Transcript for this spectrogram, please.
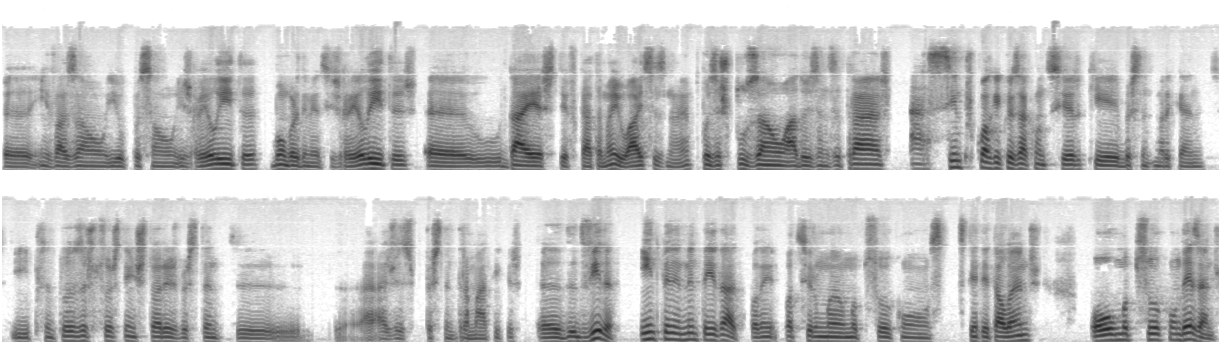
Uh, invasão e ocupação israelita, bombardeamentos israelitas, uh, o Daesh esteve cá também, o ISIS, não é? Depois a explosão há dois anos atrás. Há sempre qualquer coisa a acontecer que é bastante marcante e, portanto, todas as pessoas têm histórias bastante, uh, às vezes, bastante dramáticas de, de, vida, independentemente da idade. Podem, pode ser uma, uma pessoa com 70 e tal anos ou uma pessoa com 10 anos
